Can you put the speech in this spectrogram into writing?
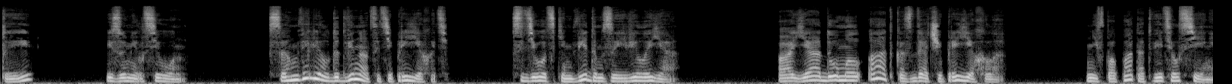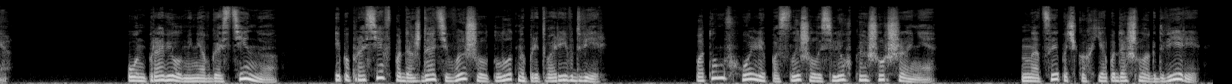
«Ты?» — изумился он. «Сам велел до двенадцати приехать», — с идиотским видом заявила я. «А я думал, Атка с дачи приехала», — не в попад ответил Сеня. Он провел меня в гостиную и, попросив подождать, вышел, плотно притворив дверь. Потом в холле послышалось легкое шуршание. На цыпочках я подошла к двери —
